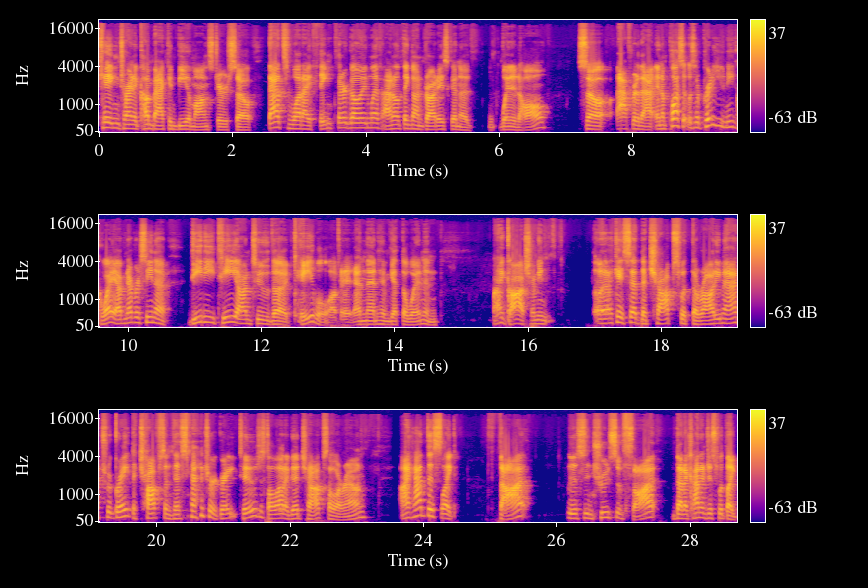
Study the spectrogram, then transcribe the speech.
King trying to come back and be a monster. So that's what I think they're going with. I don't think Andrade's going to win it all. So after that, and plus, it was a pretty unique way. I've never seen a DDT onto the cable of it and then him get the win. And my gosh, I mean, uh, like I said, the chops with the Roddy match were great. The chops in this match were great too. Just a lot of good chops all around. I had this like thought, this intrusive thought that I kind of just would like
